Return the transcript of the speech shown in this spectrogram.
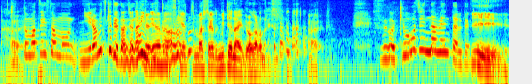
はい。きっと松井さんも睨みつけてたんじゃないんですか？見つけてましたけど見てないんでわからないです。はすごい強靭なメンタルですい。いえいえい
